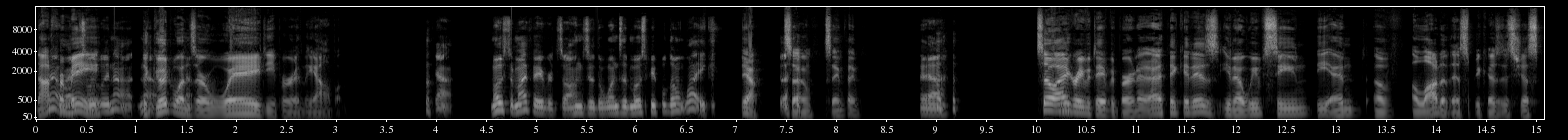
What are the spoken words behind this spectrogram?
Not No, for me. Absolutely not. The good ones are way deeper in the album. Yeah, most of my favorite songs are the ones that most people don't like. Yeah. So same thing. Yeah. So I Mm. agree with David Byrne. and I think it is, you know, we've seen the end of a lot of this because it's just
